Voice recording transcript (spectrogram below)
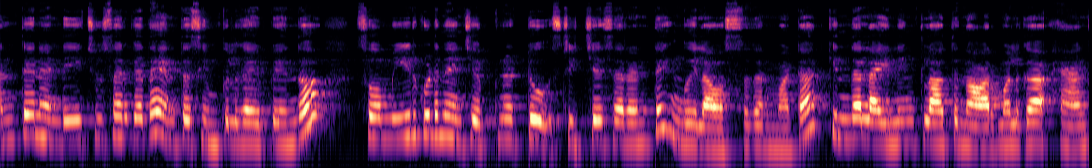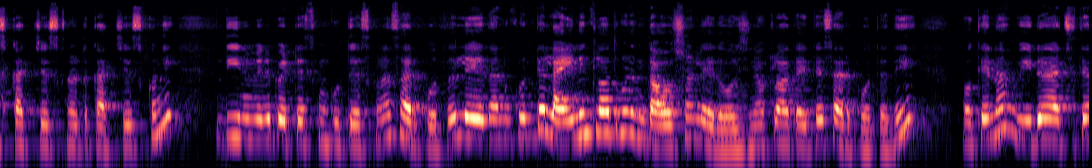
అంతేనండి. చూసారు కదా ఎంత సింపుల్గా అయిపోయిందో. సో మీరు కూడా నేను చెప్పినట్టు స్టిచ్ చేశారంటే ఇంకో ఇలా వస్తుంది అనమాట కింద లైనింగ్ క్లాత్ నార్మల్గా హ్యాండ్స్ కట్ చేసుకున్నట్టు కట్ చేసుకుని దీని మీద పెట్టేసుకుని కుట్టేసుకున్నా సరిపోతుంది. లేదనుకుంటే లైనింగ్ క్లాత్ కూడా ఇంత అవసరం లేదు. ఒరిజినల్ క్లాత్ అయితే సరిపోతుంది. ఓకేనా? వీడియో నచ్చితే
